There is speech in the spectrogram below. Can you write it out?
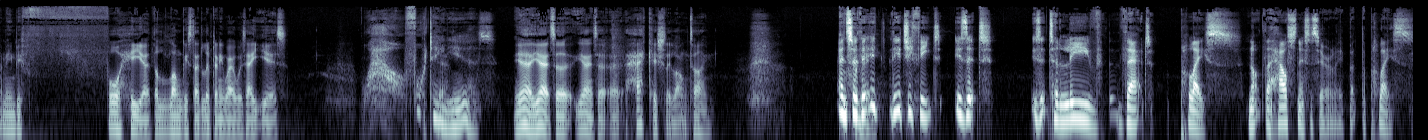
I mean, before here, the longest I'd lived anywhere was eight years. Wow, fourteen years. Yeah, yeah. It's a yeah, it's a, a heckishly long time. And so the it, the itchy feet is it is it to leave that place, not the house necessarily, but the place.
